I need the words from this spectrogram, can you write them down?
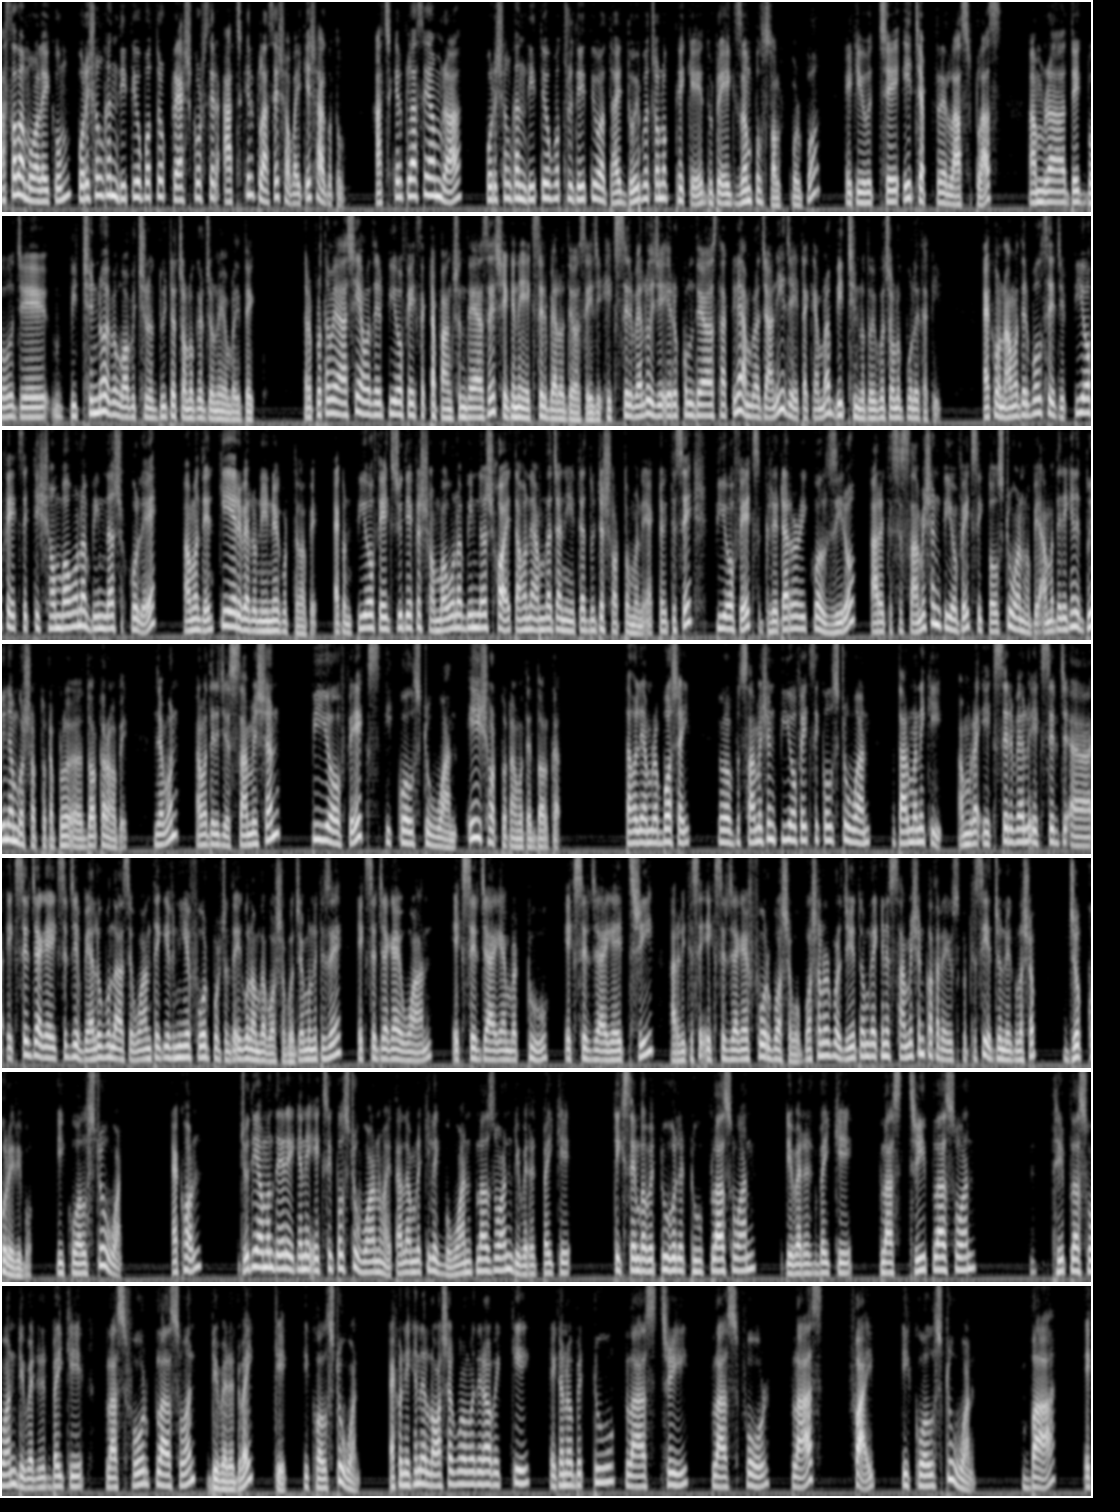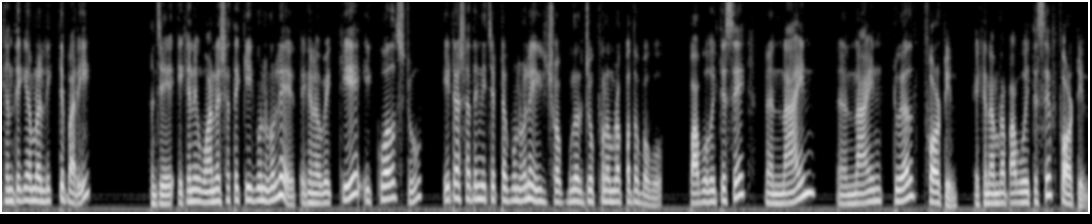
আসসালামু আলাইকুম। পরিসংখ্যান দ্বিতীয় পত্র ক্র্যাশ কোর্সের আজকের ক্লাসে সবাইকে স্বাগত আজকের ক্লাসে আমরা পরিসংখ্যান দ্বিতীয় পত্র দ্বিতীয় অধ্যায় দৈব চলক থেকে দুটো এক্সাম্পল সলভ করব। এটি হচ্ছে এই চ্যাপ্টারের লাস্ট ক্লাস আমরা দেখব যে বিচ্ছিন্ন এবং অবিচ্ছিন্ন দুইটা চলকের জন্যই আমরা দেখব। তাহলে প্রথমে আসি, আমাদের পি অফ এক্স একটা ফাংশন দেওয়া আছে, সেখানে এক্সের ভ্যালু দেওয়া আছে। এই যে এক্সের ভ্যালু যে এরকম দেওয়া থাকলে আমরা জানি যে এটাকে আমরা বিচ্ছিন্ন দৈব চলক বলে থাকি। এখন আমাদের বলছে যে পি অফ এক্স একটি সম্ভাবনা বিন্যাস হলে আমাদের কে এর ভ্যালু নির্ণয় করতে হবে। এখন পি অফ এক্স যদি একটা সম্ভাবনা বিন্যাস হয়, তাহলে আমরা জানি এটা দুইটা শর্ত মানে একটা হইতেছে P of X greater or equal zero আর হইতেছে summation P of X equals to one হবে। আমাদের এখানে দুই নম্বর শর্তটা দরকার হবে। যেমন আমাদের এই যে summation P of X equals to one এই শর্তটা আমাদের দরকার। তাহলে আমরা বসাই summation P of X equals to one তার মানে কি? আমরা এক্সের ভ্যালু এক্সের এক্সের জায়গায় এক্সের যে ভ্যালুগুলো আছে ওয়ান থেকে নিয়ে ফোর পর্যন্ত এগুলো আমরা বসাবো। যেমন হইতেছে এক্সের জায়গায় ওয়ান এক্সের জায়গায় আমরা টু এক্সের জায়গায় থ্রি আর হইতেছে এক্সের জায়গায় ফোর বসাবো। বসানোর পর যেহেতু আমরা এখানে সামেশন কথাটা ইউজ করতেছি, এর জন্য এগুলো সব যোগ করে দিব। ইকুয়ালস টু ওয়ান এখন, যদি আমাদের এখানে এক্স ইকুয়ালস টু ওয়ান হয়, তাহলে আমরা কি লিখব? One plus one divided by K ঠিক সেমভাবে টু হলে two plus one divided by K plus three plus one three plus one divided by K plus four plus one divided by K equals to one এখন এখানে লসাগু আমাদের হবে K এখানে হবে two plus three plus four plus five equals to one বা এখান থেকে আমরা লিখতে পারি যে এখানে ওয়ানের সাথে কি গুণ হলে এখানে হবে কে ইকুয়ালস টু এটার সাথে নিচেরটা গুণ হলে এই সবগুলোর যোগফল আমরা কত পাবো? পাবো হইতেছে নাইন নাইন টুয়েলভ ফোরটিন এখানে আমরা পাবো হইতেছে ফোরটিন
